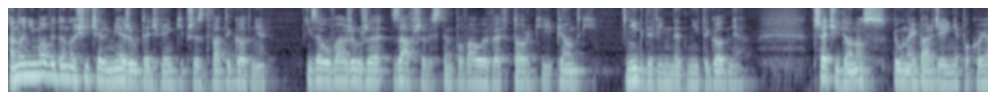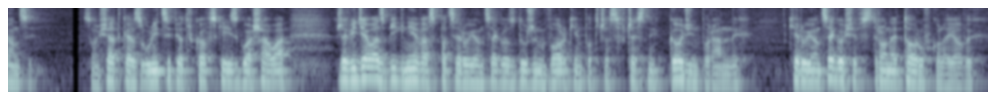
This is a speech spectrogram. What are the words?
Anonimowy donosiciel mierzył te dźwięki przez dwa tygodnie i zauważył, że zawsze występowały we wtorki i piątki, nigdy w inne dni tygodnia. Trzeci donos był najbardziej niepokojący. Sąsiadka z ulicy Piotrkowskiej zgłaszała, że widziała Zbigniewa spacerującego z dużym workiem podczas wczesnych godzin porannych, kierującego się w stronę torów kolejowych.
